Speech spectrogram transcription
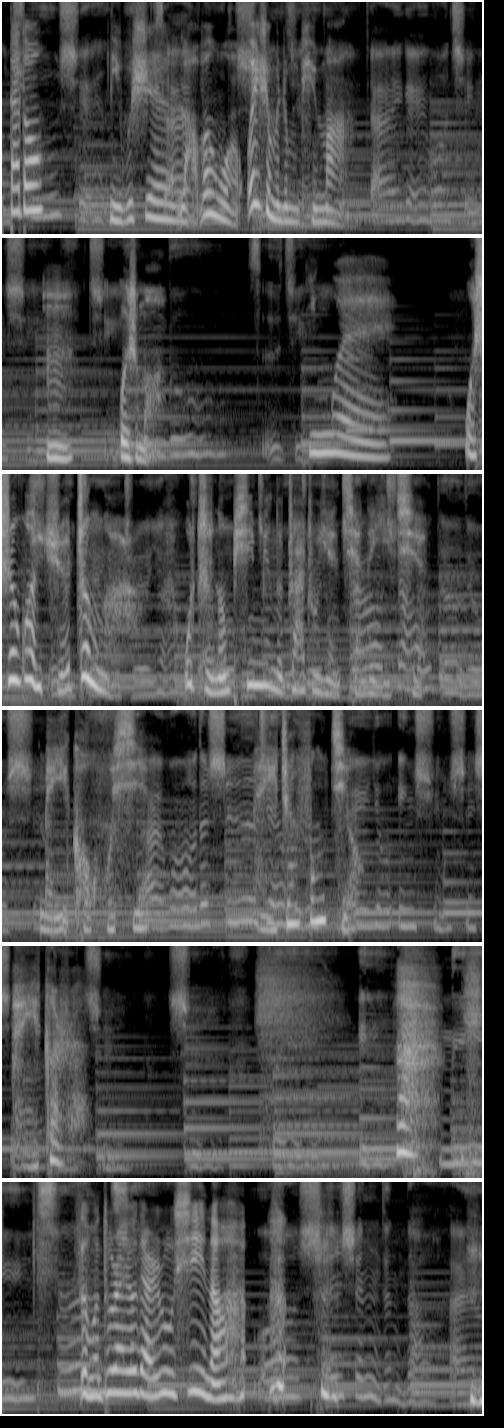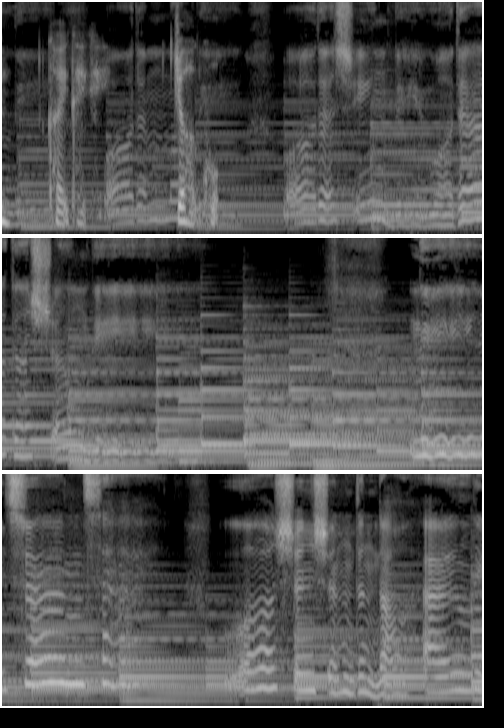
大东，你不是老问我为什么这么拼吗？嗯，为什么？因为我身患绝症啊！我只能拼命的抓住眼前的一切，每一口呼吸，每一帧风景，每一个人。唉，怎么突然有点入戏呢？可以可以可以，这很酷。你存在我深深的脑海里，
